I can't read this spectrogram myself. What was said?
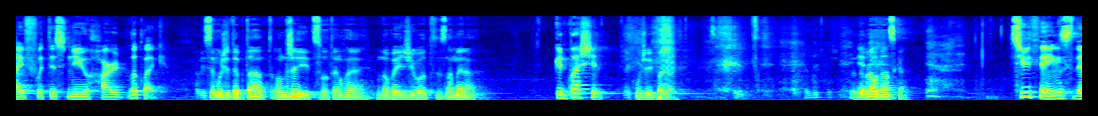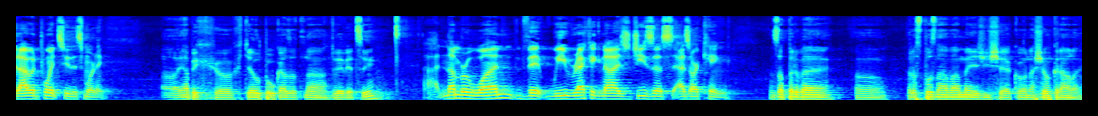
life with this new heart look like? A vy se můžete ptát, Ondřej, co tenhle nový život znamená? Good question. Jak může vypadat? Dobrá otázka. Two things that I would point to this morning. A já bych eh, chtěl poukázat na dvě věci. Uh, number one, that we recognize Jesus as our king. Za prvé eh, rozpoznáváme Ježíše jako našeho krále.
